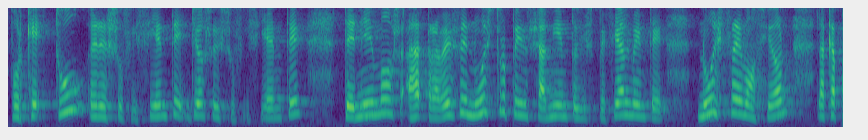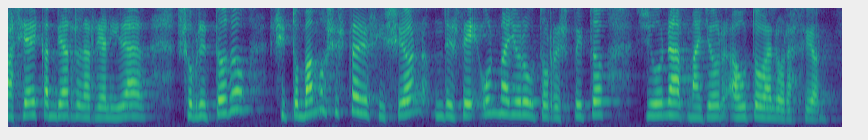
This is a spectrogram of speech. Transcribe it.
porque tú eres suficiente, yo soy suficiente, tenemos a través de nuestro pensamiento y especialmente nuestra emoción la capacidad de cambiar la realidad, sobre todo si tomamos esta decisión desde un mayor autorrespeto y una mayor autovaloración.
